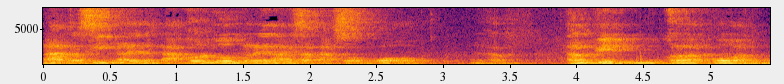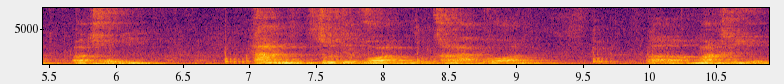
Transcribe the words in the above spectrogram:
นาฏศิลป์อะไรต่างๆเขารวมกันหลายๆสาขาสองปอนะครับ ท่านวิทย์บุคลากรประถมท่านสุทธิพรบุคลากรมัธยม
